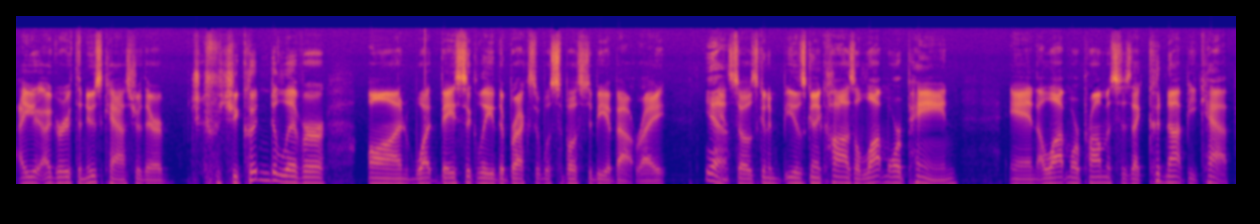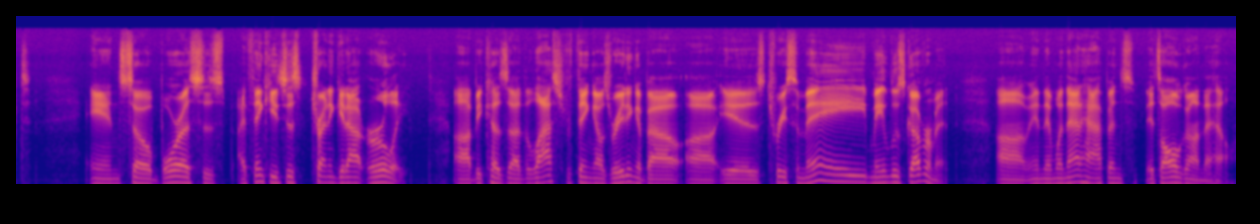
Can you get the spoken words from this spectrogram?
I, I agree with the newscaster there. She couldn't deliver on what basically the Brexit was supposed to be about, right? Yeah. And so it's going to be it was going to cause a lot more pain and a lot more promises that could not be kept. And so Boris is, I think he's just trying to get out early. Uh, because uh, the last thing I was reading about uh, is Theresa May may lose government, um, and then when that happens, it's all gone to hell.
